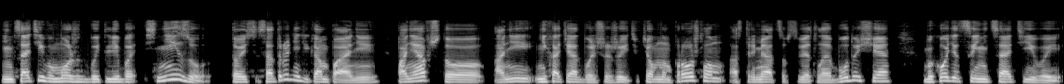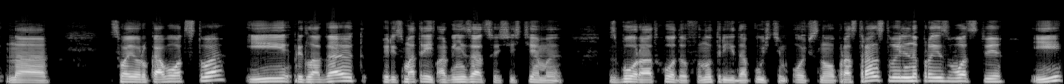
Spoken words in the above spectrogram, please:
Инициатива может быть либо снизу, то есть сотрудники компании, поняв, что они не хотят больше жить в темном прошлом, а стремятся в светлое будущее, выходят с инициативой на свое руководство и предлагают пересмотреть организацию системы сбора отходов внутри, допустим, офисного пространства или на производстве, и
